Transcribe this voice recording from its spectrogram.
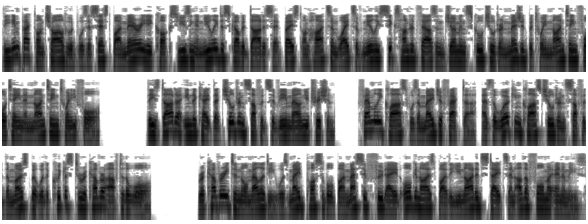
The impact on childhood was assessed by Mary E. Cox using a newly discovered dataset based on heights and weights of nearly 600,000 German schoolchildren measured between 1914 and 1924. These data indicate that children suffered severe malnutrition. Family class was a major factor, as the working class children suffered the most but were the quickest to recover after the war. Recovery to normality was made possible by massive food aid organized by the United States and other former enemies.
